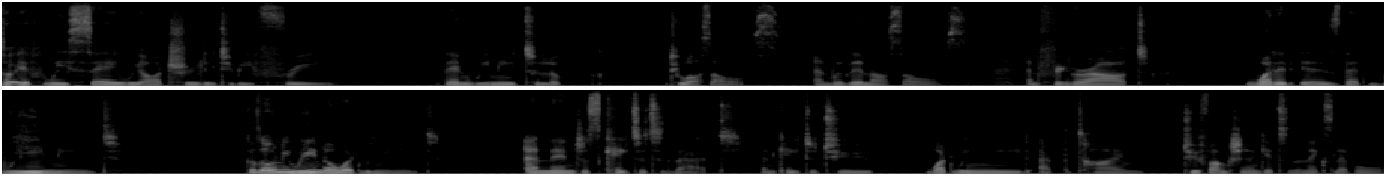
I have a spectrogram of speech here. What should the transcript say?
So if we say we are truly to be free, then we need to look to ourselves and within ourselves and figure out what it is that we need. Because only we know what we need. And then just cater to that and cater to what we need at the time to function and get to the next level.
